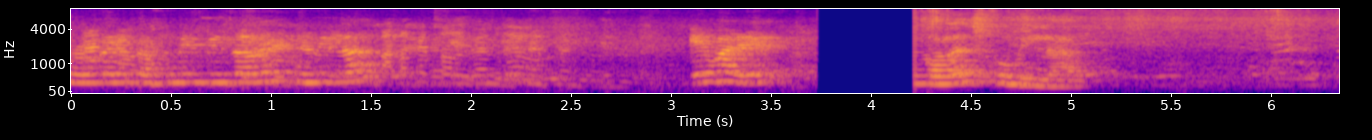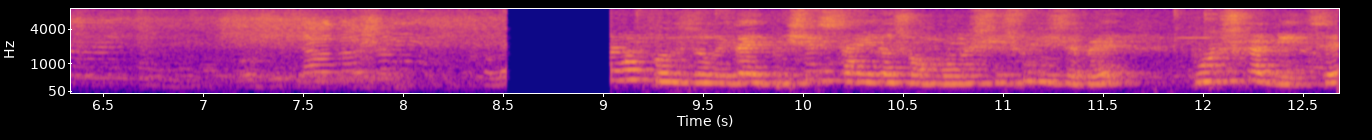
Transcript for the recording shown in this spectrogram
সরকারি প্রাথমিক বিদ্যালয় কুমিল্লা। এবারে কলেজ কুমিল্লা। প্রতিযোগিতায় বিশেষ চাহিদা সম্পন্ন শিশু হিসেবে পুরস্কার নিচ্ছে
